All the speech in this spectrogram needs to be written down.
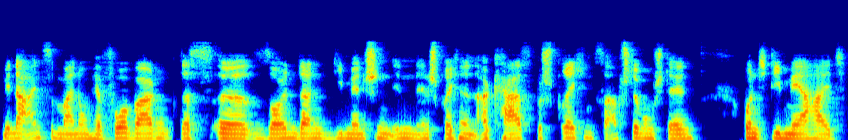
mit einer Einzelmeinung hervorwagen. Das äh, sollen dann die Menschen in entsprechenden AKs besprechen, zur Abstimmung stellen und die Mehrheit,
